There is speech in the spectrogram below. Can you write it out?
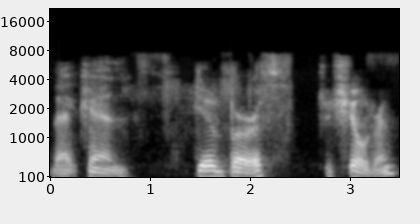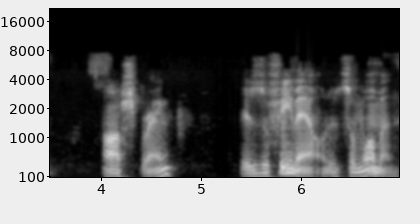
that can give birth to children, offspring, is a female. It's a woman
